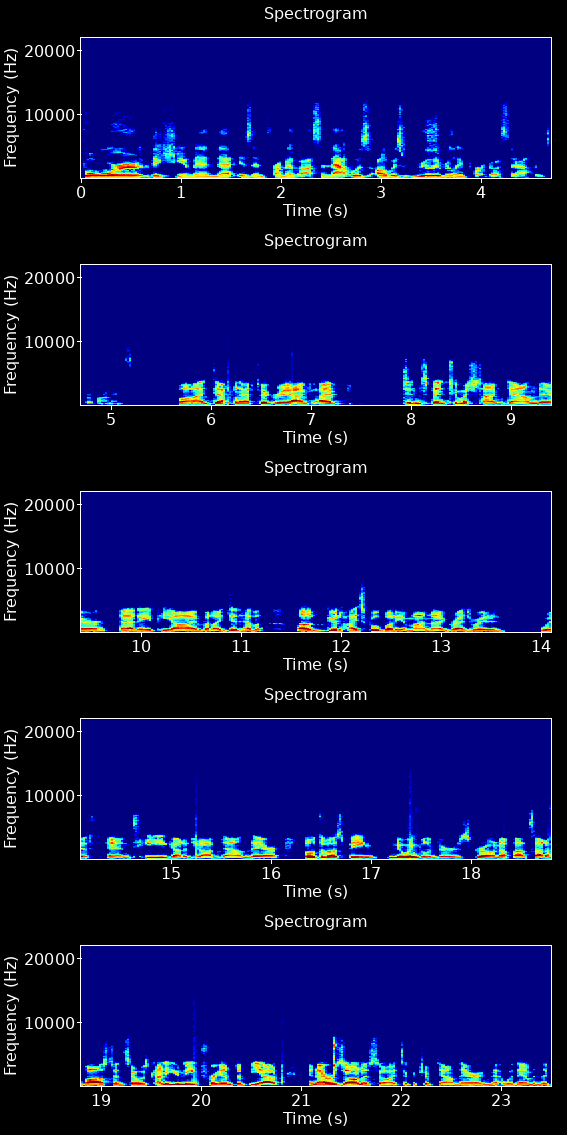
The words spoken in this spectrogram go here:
for the human that is in front of us and that was always really really important to us at athletes performance well, I definitely have to agree. I've I've didn't spend too much time down there at API, but I did have a, a good high school buddy of mine that I graduated with, and he got a job down there. Both of us being New Englanders growing up outside of Boston, so it was kind of unique for him to be out in Arizona. So I took a trip down there and met with him. And the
